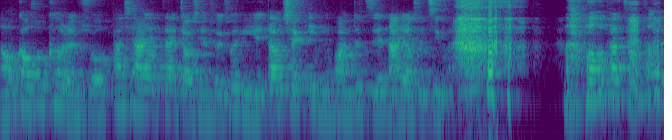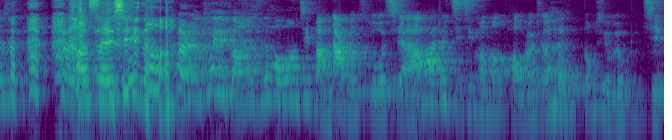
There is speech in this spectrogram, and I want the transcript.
然后告诉客人说他现在在交钱水，所以你要 check in 的话，你就直接拿钥匙进来。然后他常常就是 好随性哦，客人退房了之后忘记把大门锁起来，然后他就急急忙忙跑回来，说 他东西有没有不见。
